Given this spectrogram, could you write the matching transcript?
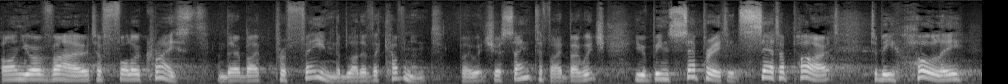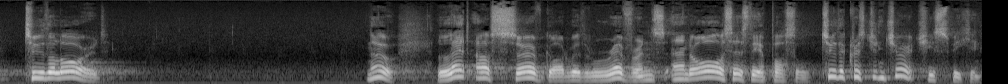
on your vow to follow Christ and thereby profane the blood of the covenant by which you're sanctified, by which you've been separated, set apart to be holy to the Lord. No, let us serve God with reverence and awe, says the apostle. To the Christian church, he's speaking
